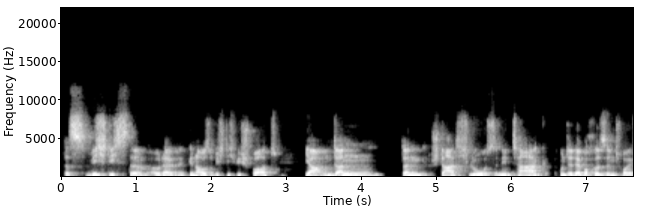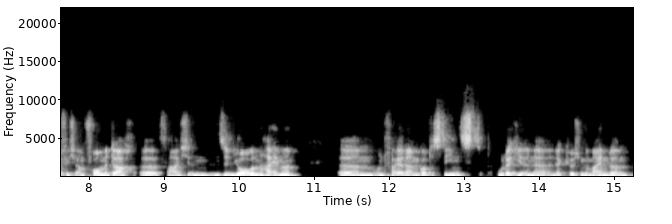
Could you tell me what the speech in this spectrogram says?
das Wichtigste oder genauso wichtig wie Sport. Ja, und dann, dann starte ich los in den Tag. Unter der Woche sind häufig am Vormittag, äh, fahre ich in, in Seniorenheime ähm, und feiere dann Gottesdienst oder hier in der, in der Kirchengemeinde.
